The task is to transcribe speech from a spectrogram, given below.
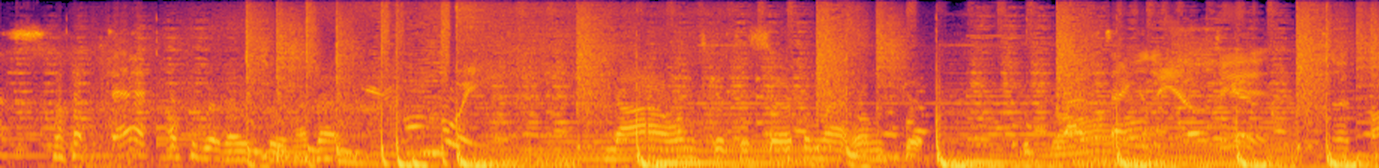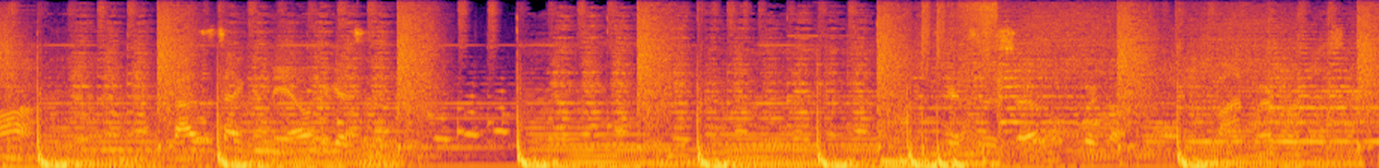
That's dead. I forgot those two had that. Boy. Nah, one's get the circle, mate. One's get the Guys are taking the L to get. Shit, so far. Guys are taking the L to get to the. Get to the circle quicker. Fine, wherever it is.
